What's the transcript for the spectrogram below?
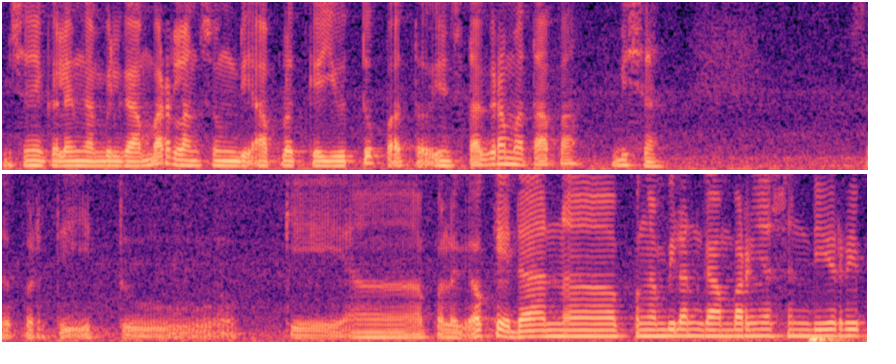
misalnya kalian ngambil gambar langsung diupload ke YouTube atau Instagram atau apa, bisa. Seperti itu. Oke, uh, apa lagi? Oke, dan uh, pengambilan gambarnya sendiri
